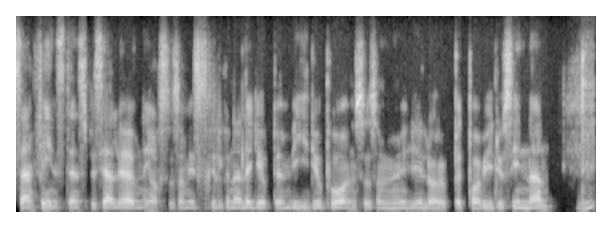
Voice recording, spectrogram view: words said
Sen finns det en speciell övning också som vi skulle kunna lägga upp en video på, så som vi la upp ett par videos innan, mm.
